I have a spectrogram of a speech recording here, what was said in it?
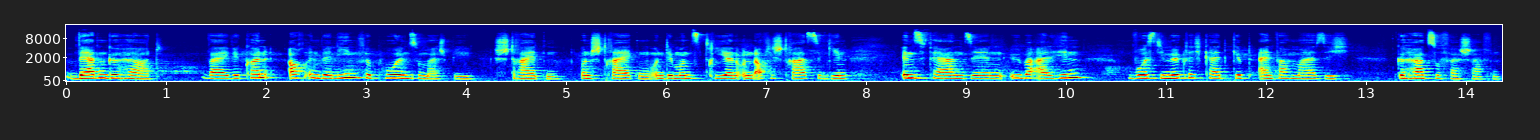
werden gehört. Weil wir können auch in Berlin für Polen zum Beispiel streiten und streiken und demonstrieren und auf die Straße gehen, ins Fernsehen, überall hin, wo es die Möglichkeit gibt, einfach mal sich Gehör zu verschaffen.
